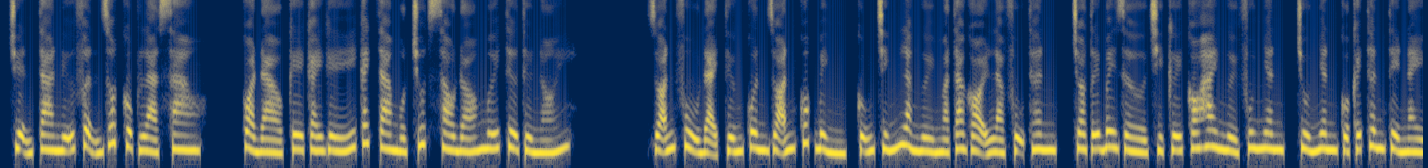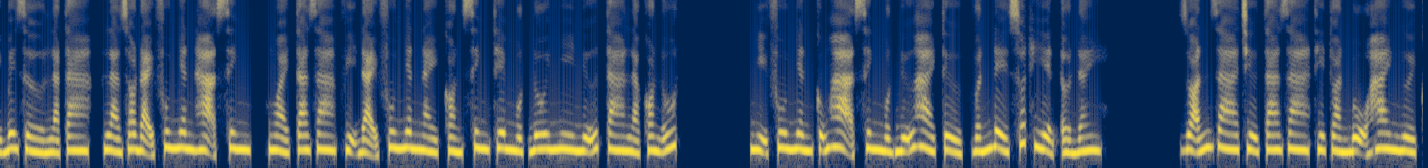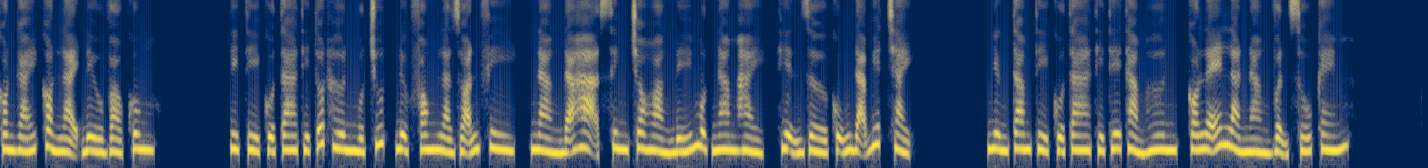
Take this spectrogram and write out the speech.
Chuyện ta nữ phận rốt cục là sao? Quả đào kê cái ghế cách ta một chút sau đó mới từ từ nói. Doãn phủ đại tướng quân Doãn Quốc Bình, cũng chính là người mà ta gọi là phụ thân, cho tới bây giờ chỉ cưới có hai người phu nhân, chủ nhân của cái thân thể này bây giờ là ta, là do đại phu nhân hạ sinh, ngoài ta ra, vị đại phu nhân này còn sinh thêm một đôi nhi nữ ta là con út. Nhị phu nhân cũng hạ sinh một nữ hài tử, vấn đề xuất hiện ở đây. Doãn ra trừ ta ra thì toàn bộ hai người con gái còn lại đều vào cung. Tỷ tỷ của ta thì tốt hơn một chút, được phong là Doãn Phi, nàng đã hạ sinh cho hoàng đế một nam hài, hiện giờ cũng đã biết chạy. Nhưng tam tỷ của ta thì thê thảm hơn, có lẽ là nàng vận số kém.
